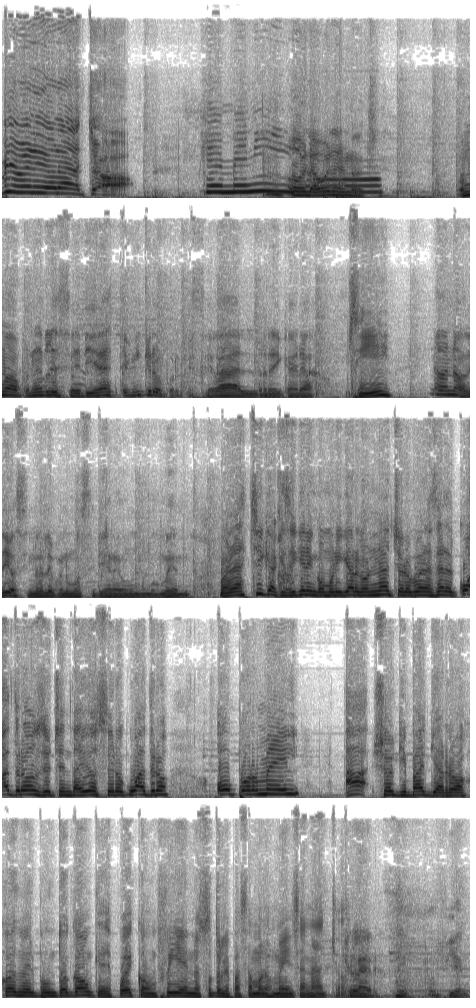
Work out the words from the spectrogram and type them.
¡Bienvenido Nacho! Hola, buenas noches. Vamos a ponerle seriedad a este micro porque se va al recarajo. ¿Sí? No, no, digo si no le ponemos seriedad en algún momento. Bueno, las chicas que se quieren comunicar con Nacho lo pueden hacer al 411-8204 o por mail a yolkipalki.hotmail.com que después confíen, nosotros les pasamos los mails a Nacho. Claro, sí, confíen.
